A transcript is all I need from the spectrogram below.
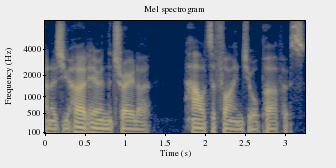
and as you heard here in the trailer, how to find your purpose.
